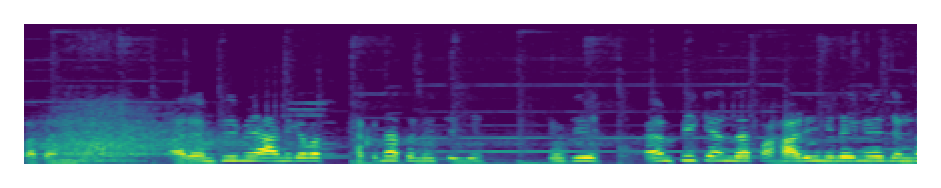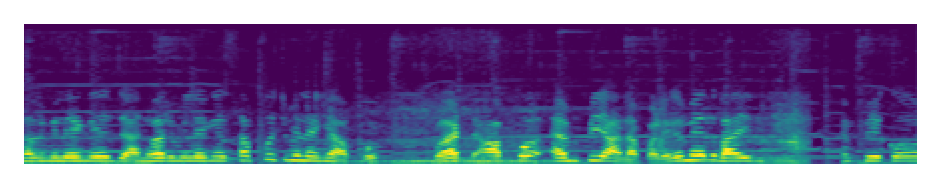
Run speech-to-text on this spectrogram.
पता नहीं। और एमपी में आने के बाद थकना तो नहीं चाहिए, क्योंकि एमपी के अंदर पहाड़ी मिलेंगे, जंगल मिलेंगे, जानवर मिलेंगे, सब कुछ मिलेंगे आपको। बट आपको एमपी आना पड़ेगा मेरे भाई। एमपी को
